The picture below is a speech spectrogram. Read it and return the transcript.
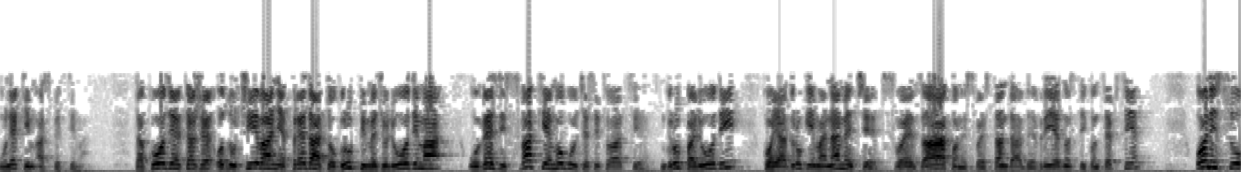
u nekim aspektima. Također kaže odlučivanje predato grupi među ljudima u vezi svake moguće situacije. Grupa ljudi koja drugima nameće svoje zakone, svoje standarde, vrijednosti i koncepcije, oni su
